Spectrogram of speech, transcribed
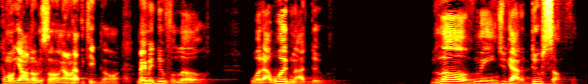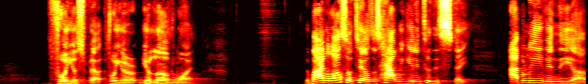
Come on, y'all know the song. I don't have to keep going. Make me do for love what I would not do. Love means you got to do something for your, for your, your loved one. The Bible also tells us how we get into this state. I believe in the uh,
